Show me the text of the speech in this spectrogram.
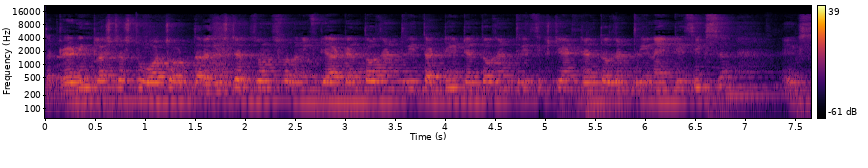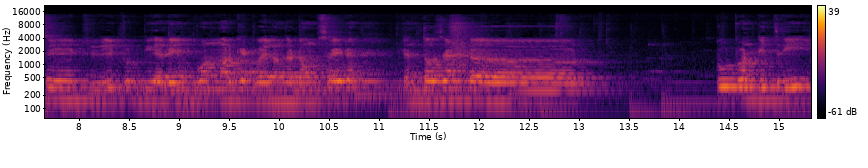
The trading clusters to watch out. The resistance zones for the Nifty are 10,330, 10,360 and 10,396. It's, it, it would be a range bound market while on the downside. 10,223 uh,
